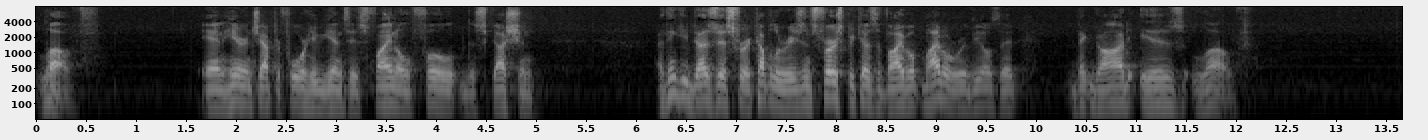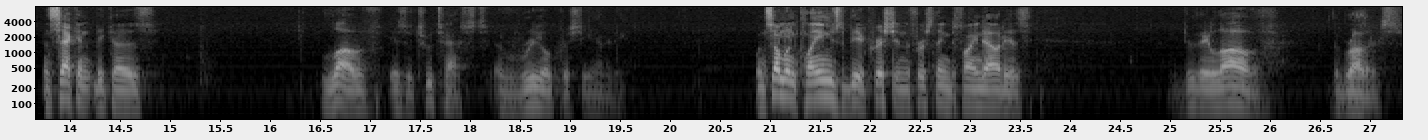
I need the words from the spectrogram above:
love. And here in chapter 4, he begins his final full discussion I think he does this for a couple of reasons. First, because the Bible, Bible reveals that, that God is love. And second, because love is a true test of real Christianity. When someone claims to be a Christian, the first thing to find out is do they love the brothers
